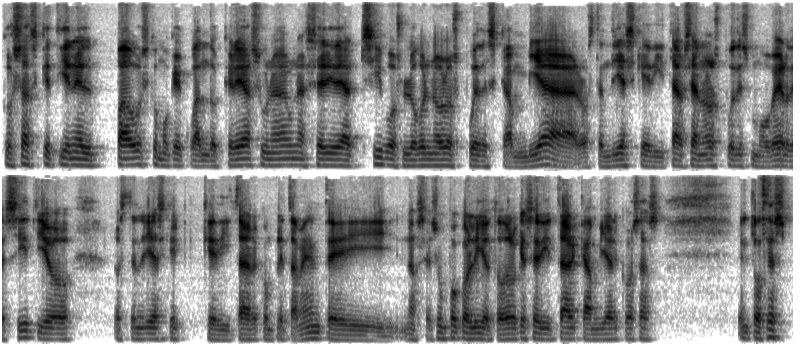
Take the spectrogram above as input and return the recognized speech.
cosas que tiene el pause, como que cuando creas una, una, serie de archivos, luego no los puedes cambiar, los tendrías que editar, o sea, no los puedes mover de sitio, los tendrías que, editar completamente y no sé, es un poco lío todo lo que es editar, cambiar cosas. Entonces,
